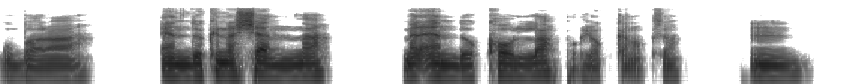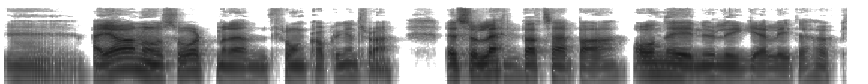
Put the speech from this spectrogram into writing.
och bara ändå kunna känna men ändå kolla på klockan också. Mm. Eh, Ja, jag har nog svårt med den frånkopplingen tror jag. Det är så lätt Mm. att säga bara, åh nej, nu ligger jag lite högt.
